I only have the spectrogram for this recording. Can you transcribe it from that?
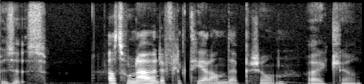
precis. Att hon är en reflekterande person. Verkligen.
